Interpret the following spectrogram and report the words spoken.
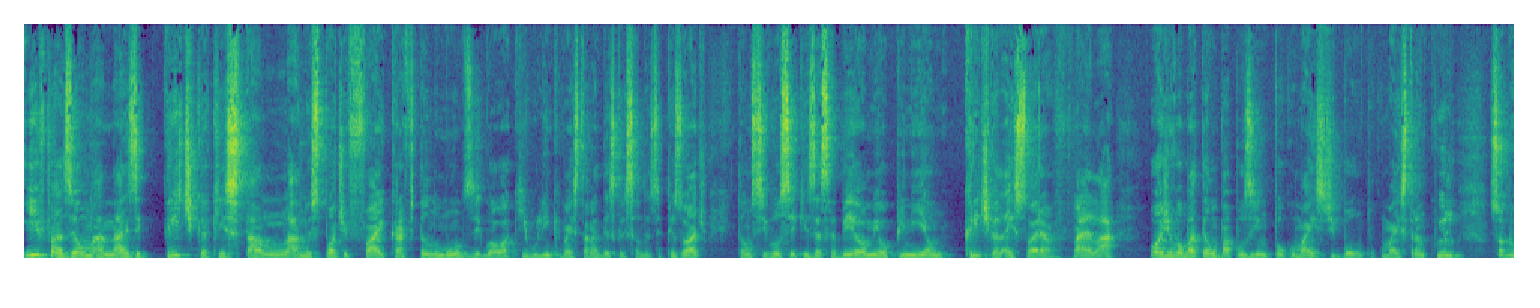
e fazer uma análise crítica que está lá no Spotify, Craftando Mundos, igual aqui, o link vai estar na descrição desse episódio. Então, se você quiser saber a minha opinião crítica da história, vai lá. Hoje eu vou bater um papozinho um pouco mais de boa, um pouco mais tranquilo, sobre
